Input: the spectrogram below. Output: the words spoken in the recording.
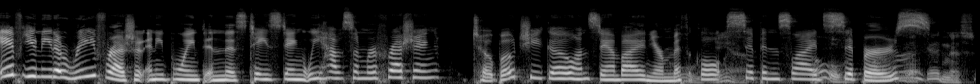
If you need a refresh at any point in this tasting, we have some refreshing Topo Chico on standby in your mythical yeah. sip and slide sippers. Oh, sippers. Goodness.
